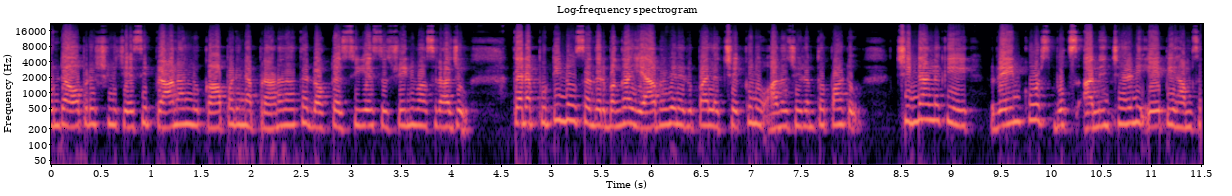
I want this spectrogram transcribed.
గుండె ఆపరేషన్లు చేసి ప్రాణాలను కాపాడిన ప్రాణదాత డాక్టర్ సిఎస్ శ్రీనివాసరాజు తన పుట్టినరోజు సందర్భంగా యాభై వేల రూపాయల చెక్కును అందజేయడంతో పాటు చిన్నాళ్ళకి చిన్నారులకి రెయిన్ కోట్స్ బుక్స్ అందించారని ఏపీ హంస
